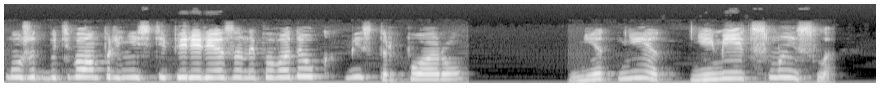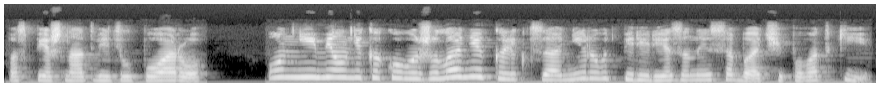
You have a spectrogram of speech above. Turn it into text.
Может быть, вам принести перерезанный поводок, мистер Пуаро? Нет-нет, не имеет смысла, поспешно ответил Пуаро. Он не имел никакого желания коллекционировать перерезанные собачьи поводки.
